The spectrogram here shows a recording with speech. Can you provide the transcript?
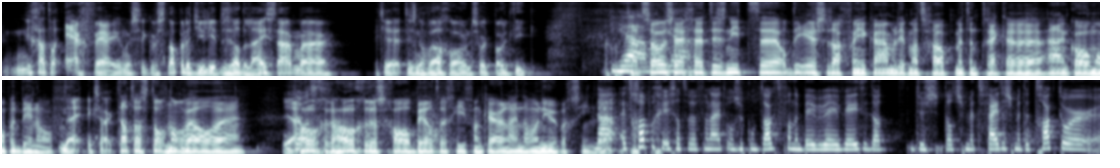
nu gaat het wel erg ver, jongens. Ik, we snappen dat jullie op dezelfde lijst staan, maar weet je, het is nog wel gewoon een soort politiek. Ja, Ik ga het zo maar ja. zeggen, het is niet eh, op de eerste dag van je Kamerlidmaatschap met een trekker eh, aankomen op het Binnenhof. Nee, exact. Dat was toch nog wel eh Ja. Hogere, hogere school beeldregie van Caroline dan we nu hebben gezien. Nou, Ja. het grappige is dat we vanuit onze contacten van de BBB weten dat, dus, dat ze met het feit dat ze met de tractor eh,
